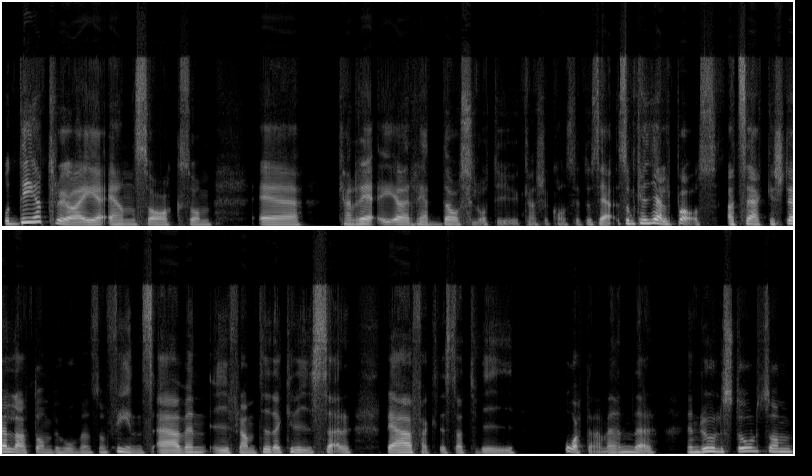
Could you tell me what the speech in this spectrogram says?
Och det tror jag är en sak som eh, kan rädda oss, låter ju kanske konstigt att säga, som kan hjälpa oss att säkerställa att de behoven som finns även i framtida kriser, det är faktiskt att vi återanvänder. En rullstol som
